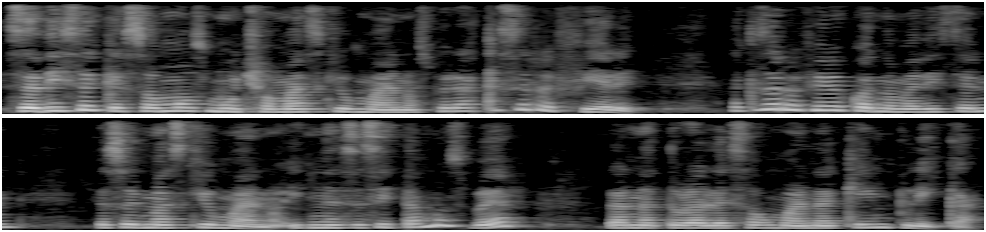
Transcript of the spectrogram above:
Se dice que somos mucho más que humanos, pero ¿a qué se refiere? ¿A qué se refiere cuando me dicen que soy más que humano? Y necesitamos ver la naturaleza humana que implica.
